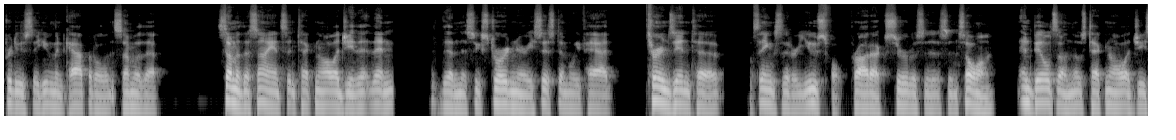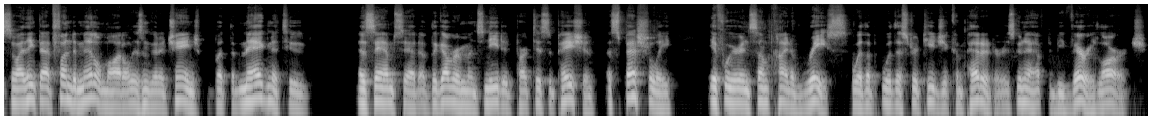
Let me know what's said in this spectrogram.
produce the human capital and some of the some of the science and technology that then then this extraordinary system we've had turns into things that are useful products services and so on and builds on those technologies. So i think that fundamental model isn't going to change but the magnitude as sam said of the government's needed participation especially if we're in some kind of race with a with a strategic competitor is going to have to be very large.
